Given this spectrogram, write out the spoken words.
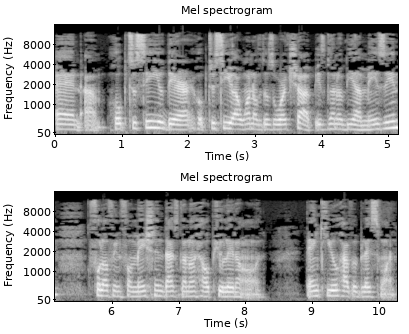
and um, hope to see you there. Hope to see you at one of those workshops. It's going to be amazing, full of information that's going to help you later on. Thank you. Have a blessed one.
